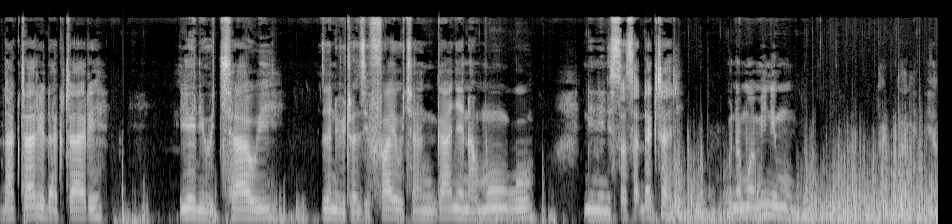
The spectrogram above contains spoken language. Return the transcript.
daktari, daktari, hiyo ni uchawi, hizo ni vitu hazifai, uchanganye na Mungu ni. Sasa daktari, unamwamini Mungu? daktari. Eh,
